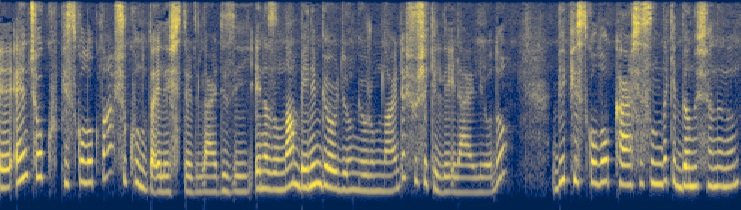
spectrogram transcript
Ee, en çok psikologlar şu konuda eleştirdiler diziyi. En azından benim gördüğüm yorumlarda şu şekilde ilerliyordu. Bir psikolog karşısındaki danışanının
